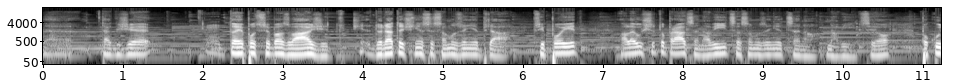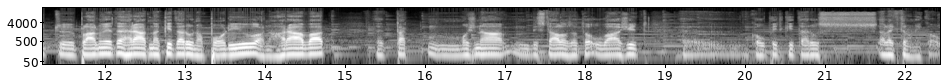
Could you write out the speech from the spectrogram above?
eh, takže to je potřeba zvážit. Dodatečně se samozřejmě dá připojit, ale už je to práce navíc a samozřejmě cena navíc. Jo? Pokud eh, plánujete hrát na kytaru na pódiu a nahrávat, tak možná by stálo za to uvážit koupit kytaru elektronikou.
